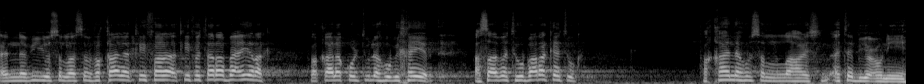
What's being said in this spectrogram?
النبي صلى الله عليه وسلم فقال كيف, كيف ترى بعيرك؟ فقال قلت له بخير أصابته بركتك. فقال له صلى الله عليه وسلم أتبيعنيه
